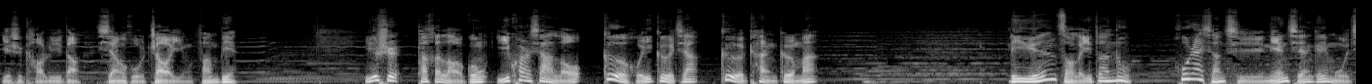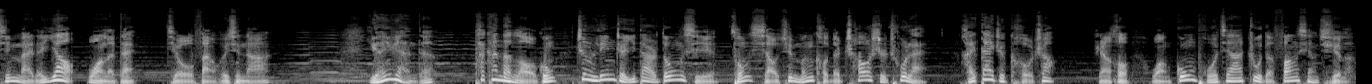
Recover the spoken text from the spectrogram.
也是考虑到相互照应方便，于是她和老公一块下楼，各回各家，各看各妈。李云走了一段路。忽然想起年前给母亲买的药忘了带，就返回去拿。远远的，她看到老公正拎着一袋东西从小区门口的超市出来，还戴着口罩，然后往公婆家住的方向去了。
